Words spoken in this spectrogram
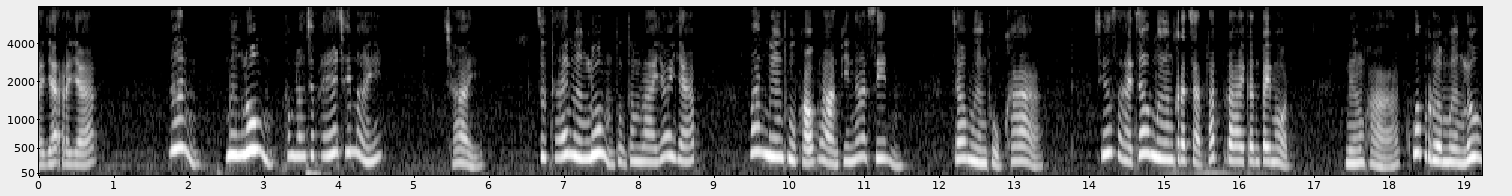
ระยะระยะ เมืองลุ่มกำลังจะแพ้ใช่ไหม ใช่ สุดท้ายเมืองลุ่มถูกทำลายย่อยยับ บ้านเมืองถูกเผาผลาญพินาศสิ้น เจ้าเมืองถูกฆ่า เชื้อสายเจ้าเมืองกระจัดพลัดพรายกันไปหมด เมืองผาควบรวมเมืองลุ่ม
